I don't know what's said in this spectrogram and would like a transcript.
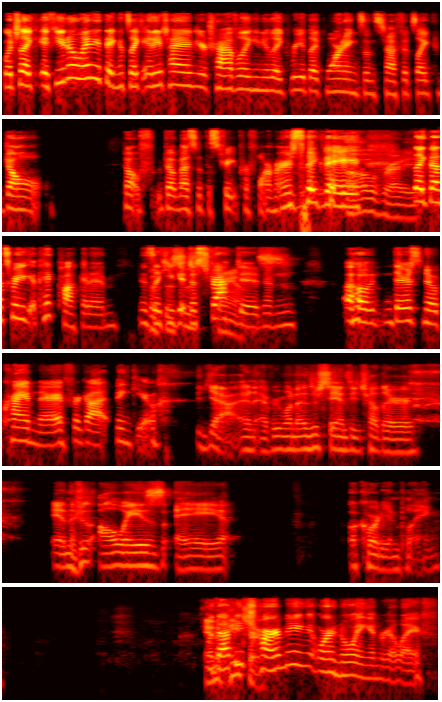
Which like if you know anything, it's like anytime you're traveling and you like read like warnings and stuff, it's like don't don't don't mess with the street performers. Like they Oh right. like that's where you get pickpocketed. It's But like you get distracted France. and oh, there's no crime there. I forgot. Thank you. yeah, and everyone understands each other, and there's always a accordion playing. Would that be charming or annoying in real life?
